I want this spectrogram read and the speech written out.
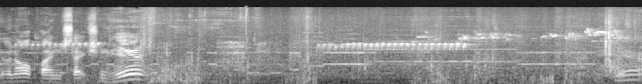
Of an alpine section here. Here.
